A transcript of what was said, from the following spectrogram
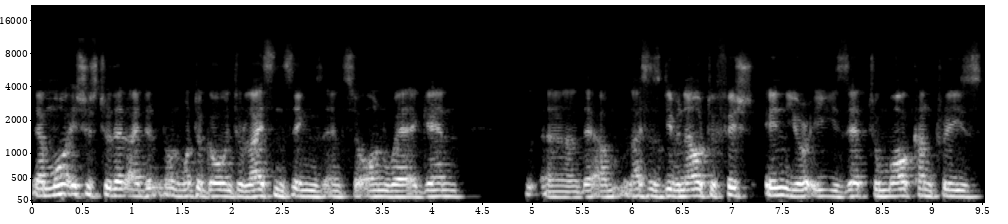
There are more issues to that. I don't want to go into licensings and so on, where again, uh, there are licenses given out to fish in your EEZ to more countries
